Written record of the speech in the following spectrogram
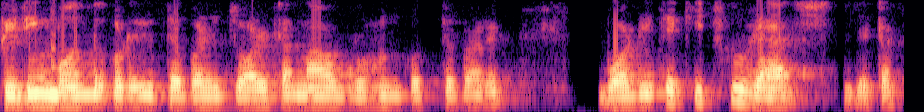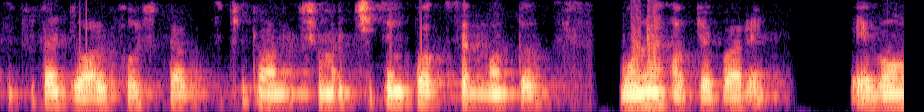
ফিডিং বন্ধ করে দিতে পারে, জলটা নাও গ্রহণ করতে পারে। বডিতে কিছু র্যাশ যেটা কিছুটা জল ফোসকা কিছুটা অনেক সময় চিকেন পক্সের মতো মনে হতে পারে এবং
